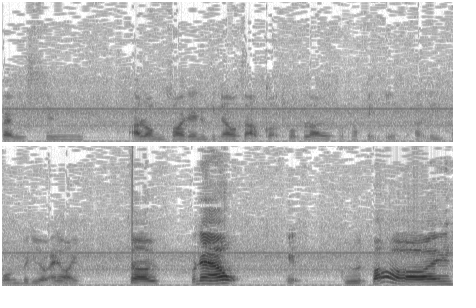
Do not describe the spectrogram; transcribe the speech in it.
very soon alongside anything else that I've got to upload, which I think is at least one video anyway. So, for now, it's goodbye.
